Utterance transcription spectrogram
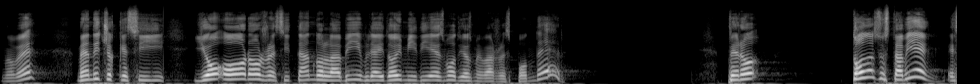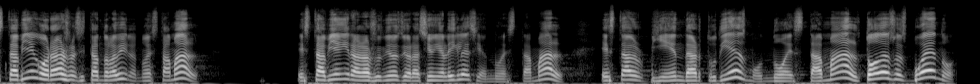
¿No ve? Me han dicho que si yo oro recitando la Biblia y doy mi diezmo, Dios me va a responder. Pero todo eso está bien. Está bien orar recitando la Biblia, no está mal. Está bien ir a las reuniones de oración y a la iglesia, no está mal. Está bien dar tu diezmo, no está mal. Todo eso es bueno.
